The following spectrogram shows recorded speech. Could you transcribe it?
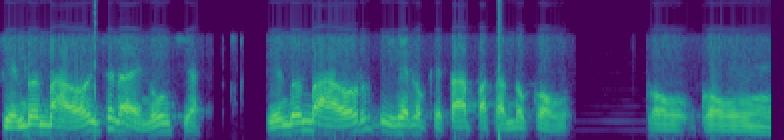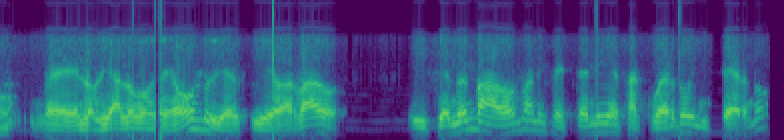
Siendo embajador hice la denuncia. Siendo embajador dije lo que estaba pasando con, con, eh, los diálogos de Oslo y de, y de Barbados. Y siendo embajador manifesté mi desacuerdo interno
